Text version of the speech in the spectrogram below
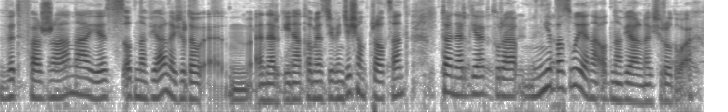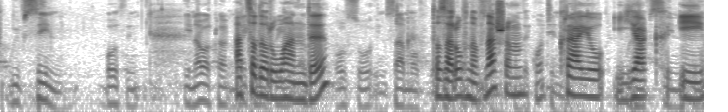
wytwarzana jest z odnawialnych źródeł energii, natomiast 90% to energia, która nie bazuje na odnawialnych źródłach. A co do Ruandy, to zarówno w naszym kraju, jak i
